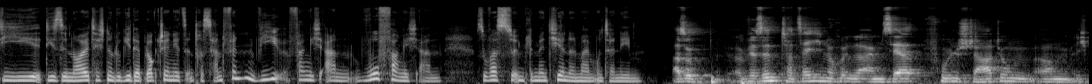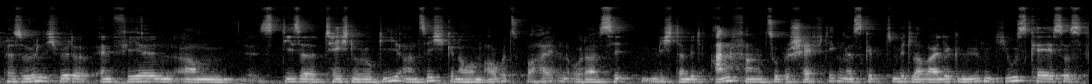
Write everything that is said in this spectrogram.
die diese neue Technologie der Blockchain jetzt interessant finden? Wie fange ich an? Wo fange ich an, sowas zu implementieren in meinem Unternehmen? Also wir sind tatsächlich noch in einem sehr frühen Stadium. Ähm, ich persönlich würde empfehlen, ähm, diese Technologie an sich genau im Auge zu behalten oder mich damit anfangen zu beschäftigen. Es gibt mittlerweile genügend Use Cases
